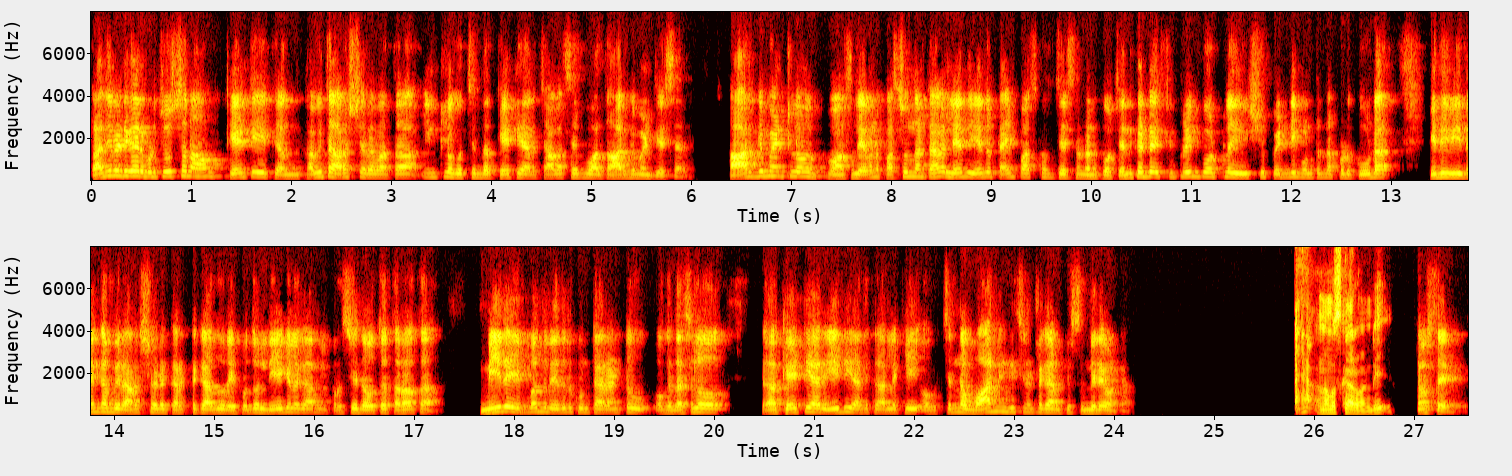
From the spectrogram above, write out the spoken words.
రాజీవ్ రెడ్డి గారు ఇప్పుడు చూస్తున్నాం కేటీ కవిత అరెస్ట్ తర్వాత ఇంట్లోకి వచ్చిన తర్వాత కేటీఆర్ చాలా సేపు వాళ్ళతో ఆర్గ్యుమెంట్ చేశారు. ఆర్గ్యుమెంట్లో అసలు ఏమైనా ఫస్ట్ ఉందంటారా? లేదు ఏదో టైం పాస్ కోసం చేసినట్టు అనుకోవచ్చు. ఎందుకంటే సుప్రీం కోర్టులో ఈ ఇష్యూ పెండింగ్ ఉంటున్నప్పుడు కూడా ఇది ఈ విధంగా మీరు అరెస్ట్ చేయడం కరెక్ట్ కాదు. రేపొద్దు లీగల్గా మీరు ప్రొసీడ్ అవుతే తర్వాత మీరే ఇబ్బందులు ఎదుర్కొంటారంటూ ఒక దశలో కేటీఆర్ ఈడీ అధికారులకి ఒక చిన్న వార్నింగ్ ఇచ్చినట్లుగా అనిపిస్తుంది. మీరేమంటారు నమస్కారం అండి. నమస్తే.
